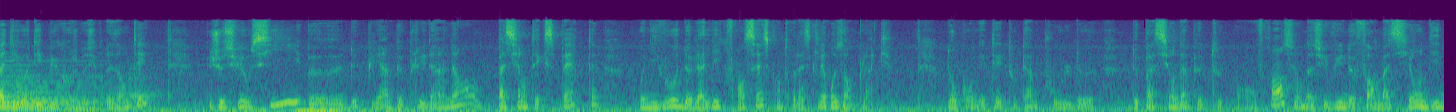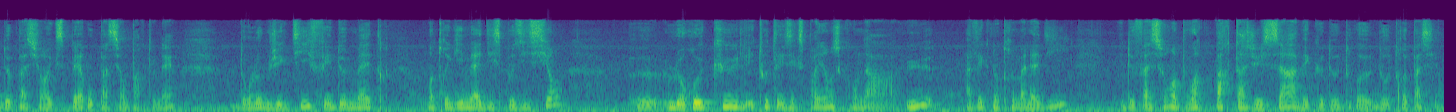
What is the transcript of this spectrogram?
Pas dit au début quand je me suis présentée, je suis aussi, euh, depuis un peu plus d'un an, patiente experte au niveau de la Ligue française contre la sclérose en plaques. Donc on était tout un pool de, patients d'un peu en France et on a suivi une formation dite de patients experts ou patients partenaires dont l'objectif est de mettre entre guillemets à disposition euh, le recul et toutes les expériences qu'on a eues avec notre maladie et de façon à pouvoir partager ça avec d'autres patients.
